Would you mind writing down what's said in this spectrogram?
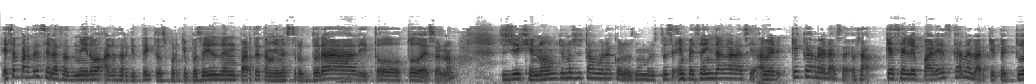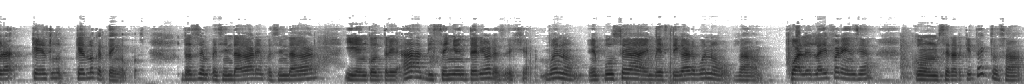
esa parte se las admiro a los arquitectos porque pues ellos ven parte también estructural y todo, todo eso, ¿no? Entonces yo dije, no, yo no soy tan buena con los números. Entonces empecé a indagar así, a ver, ¿qué carreras hay? O sea, que se le parezcan a la arquitectura, ¿qué es lo, qué es lo que tengo? Pues Entonces empecé a indagar, empecé a indagar y encontré, ah, diseño interiores. Dije, bueno, me puse a investigar, bueno, o sea, ¿cuál es la diferencia con ser arquitecto? O sea,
